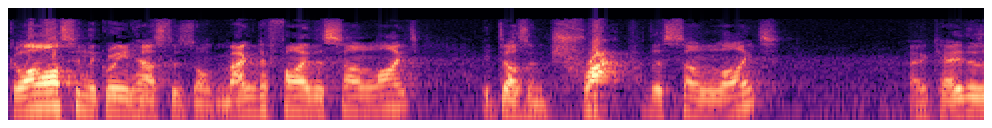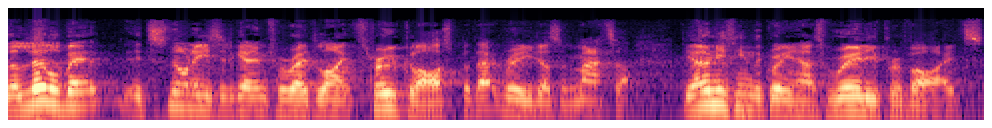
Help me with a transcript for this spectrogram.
glass in the greenhouse does not magnify the sunlight, it doesn't trap the sunlight. Okay, there's a little bit, it's not easy to get infrared light through glass, but that really doesn't matter. The only thing the greenhouse really provides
